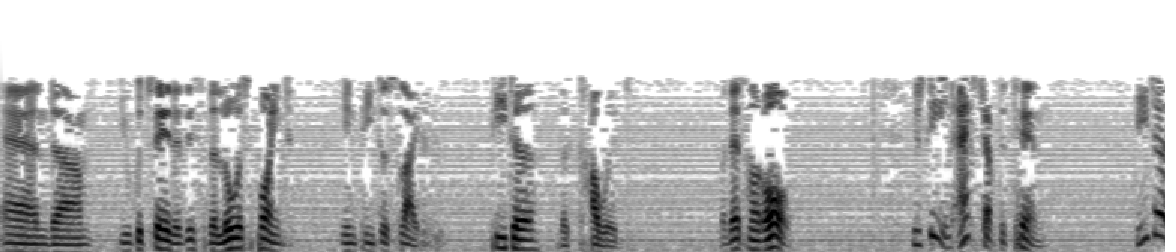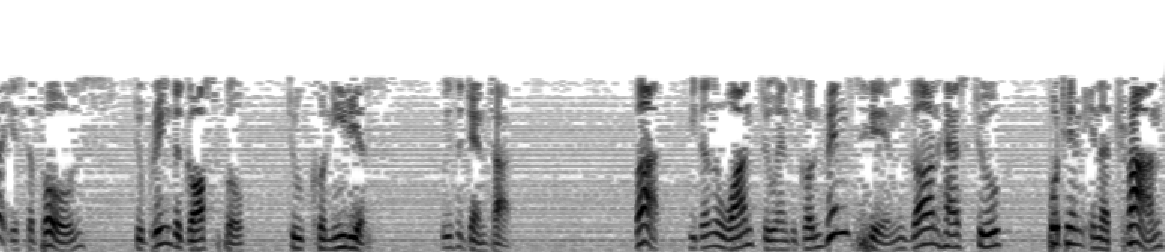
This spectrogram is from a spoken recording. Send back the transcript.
and um, you could say that this is the lowest point in Peter's life. Peter the coward. But that's not all. You see, in Acts chapter 10, Peter is supposed to bring the gospel to Cornelius, who is a Gentile. But he doesn't want to, and to convince him, God has to put him in a trance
